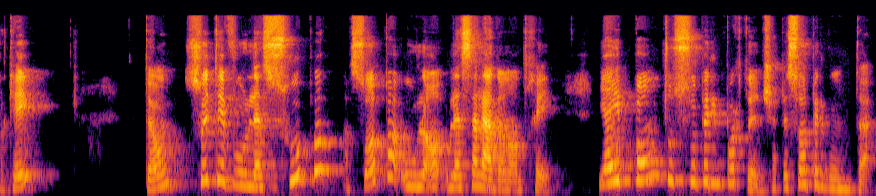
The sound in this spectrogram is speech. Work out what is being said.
Ok? Então, souhaitez-vous la soupe, a sopa, ou la, ou la salade en entrée? E aí, ponto super importante. A pessoa pergunta,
